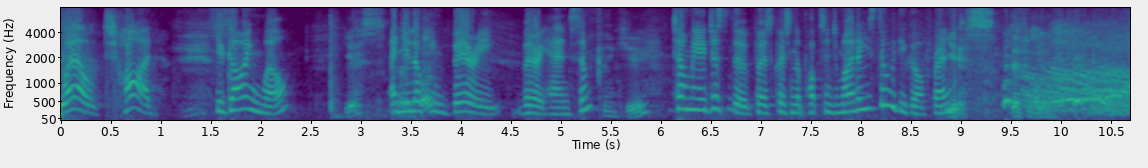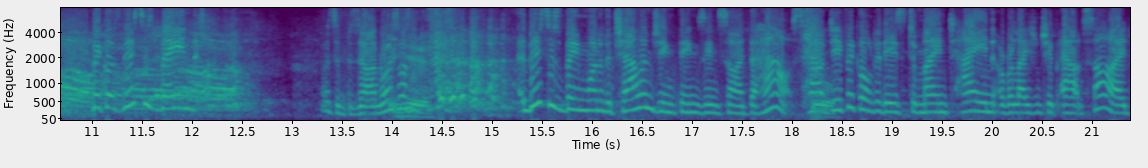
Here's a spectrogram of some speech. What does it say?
Well, Todd, you're going well, Yes. and you're looking very, very handsome. Thank you. Tell me just the first question that pops into mind. Are you still with your girlfriend? Yes, definitely. Because this has been. That was a bizarre noise, wasn't it? This has been one of the challenging things inside the house. How Sure. difficult it is to maintain a relationship outside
